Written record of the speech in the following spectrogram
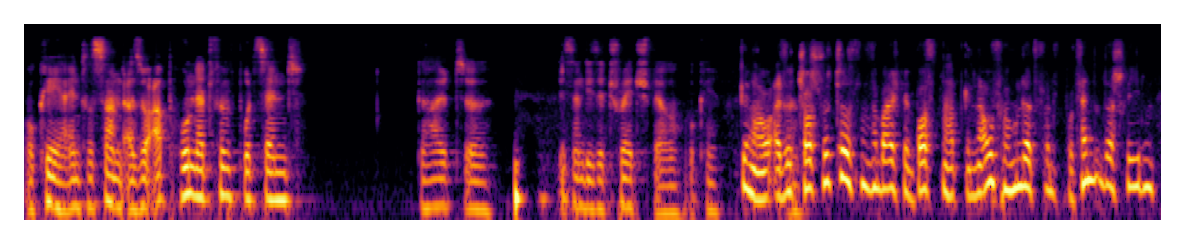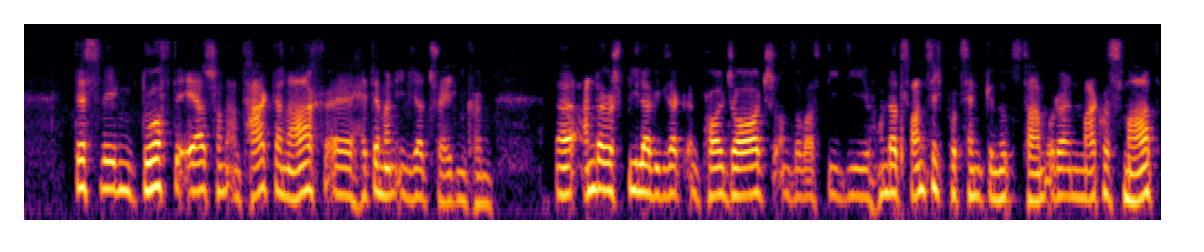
Okay, ja, interessant. Also ab 105 Prozent Gehalt äh, ist dann diese Trade-Sperre. Okay. Genau, also ja. Josh Richardson zum Beispiel in Boston hat genau für 105 Prozent unterschrieben. Deswegen durfte er schon am Tag danach, äh, hätte man ihn wieder traden können. Äh, andere Spieler, wie gesagt, in Paul George und sowas, die die 120 Prozent genutzt haben oder in Markus Smart,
